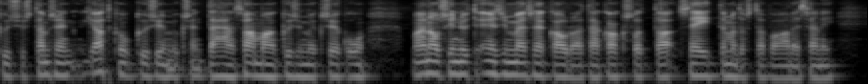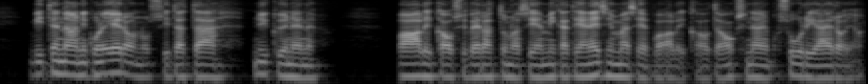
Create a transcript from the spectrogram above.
Kysyisi tämmöisen jatkokysymyksen tähän samaan kysymykseen, kun mä nousin nyt ensimmäisen kaudella tämä 2017 vaaleissa, niin miten nämä on niin eronnut sitä tämä nykyinen vaalikausi verrattuna siihen, mikä teidän ensimmäiseen vaalikauteen? Onko siinä niin suuria eroja?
